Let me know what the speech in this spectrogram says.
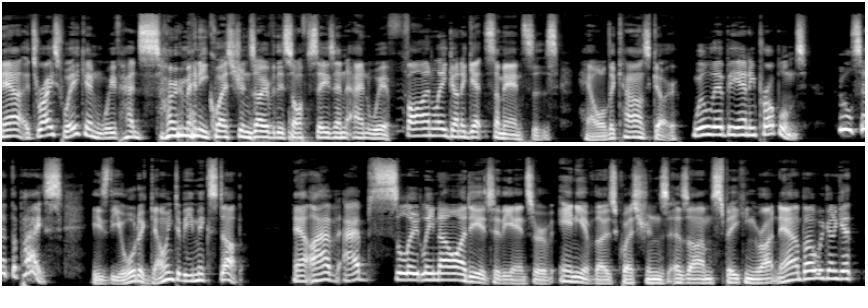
Now, it's race week and we've had so many questions over this off season and we're finally going to get some answers. How will the cars go? Will there be any problems? Who'll set the pace? Is the order going to be mixed up? Now, I have absolutely no idea to the answer of any of those questions as I'm speaking right now, but we're going to get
